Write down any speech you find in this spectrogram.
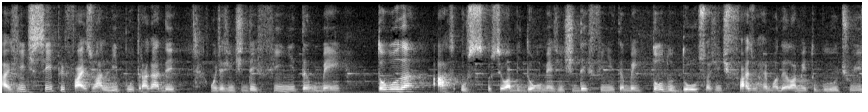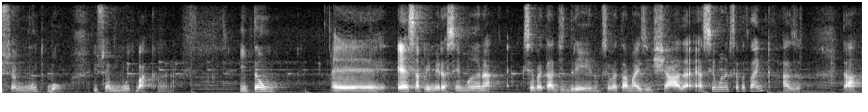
a gente sempre faz uma lipo ultra HD, onde a gente define também toda a, o, o, seu abdômen, a gente define também todo o dorso, a gente faz o remodelamento glúteo e isso é muito bom, isso é muito bacana. Então, é, essa primeira semana que você vai estar de dreno, que você vai estar mais inchada, é a semana que você vai estar em casa. Tá?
